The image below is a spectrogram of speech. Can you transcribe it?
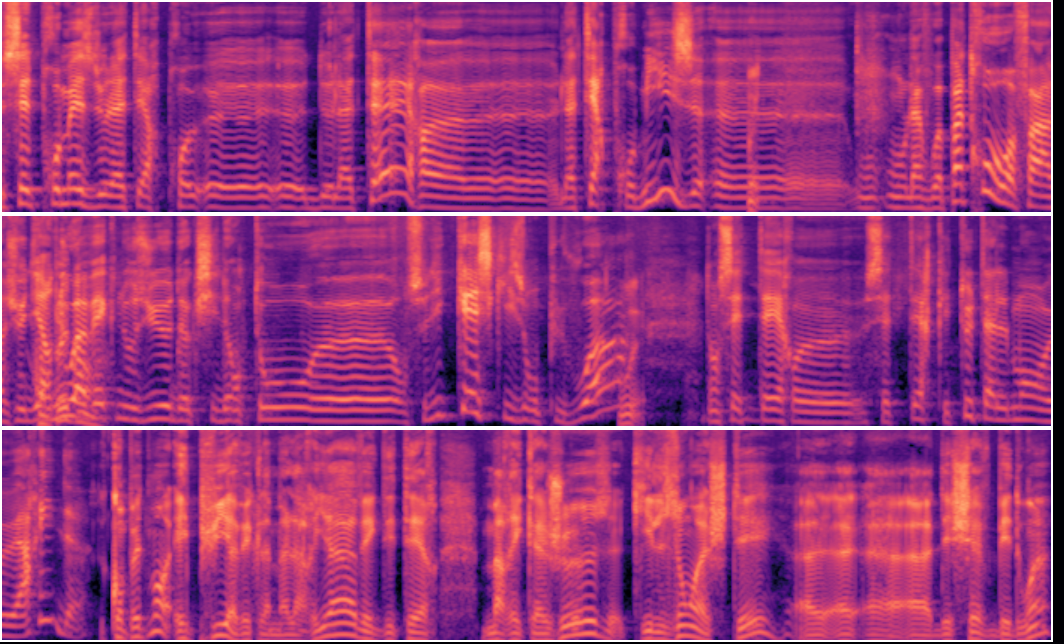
cette promesse de la terre, pro- euh, de la terre, la terre promise, on, on la voit pas trop. Enfin, je veux dire, nous, avec nos yeux d'occidentaux, on se dit qu'est-ce qu'ils ont pu voir Oui. Dans cette terre, euh, cette terre qui est totalement euh, aride. Complètement. Et puis avec la malaria, avec des terres marécageuses qu'ils ont achetées à, à- à des chefs bédouins.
